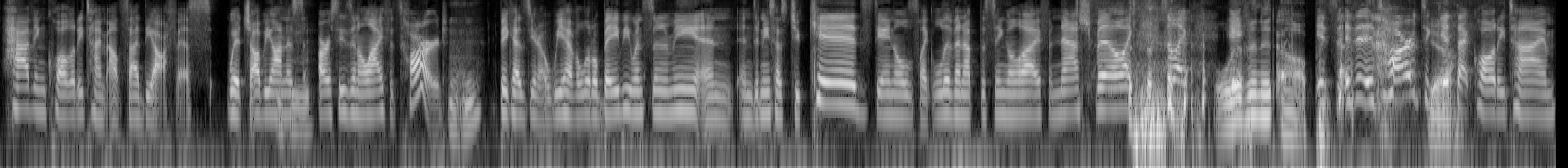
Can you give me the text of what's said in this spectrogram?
having quality time outside the office, which I'll be honest, our season of life, it's hard because you know we have a little baby winston and me and and denise has two kids. Daniel's like living up the single life in nashville. Like so like living it, it up. it's it, it's hard to yeah. get that quality time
